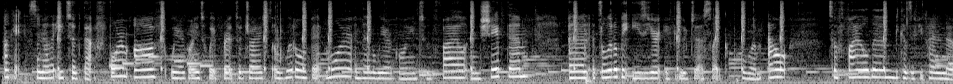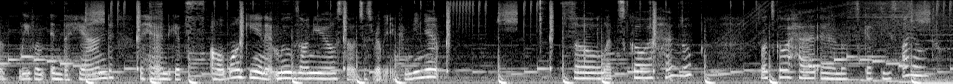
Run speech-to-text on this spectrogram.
Okay, so now that you took that form off, we are going to wait for it to dry just a little bit more and then we are going to file and shape them. And it's a little bit easier if you just like pull them out to file them because if you kind of leave them in the hand, the hand gets all wonky and it moves on you, so it's just really inconvenient. So let's go ahead. Let's go ahead and let's get these filed.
